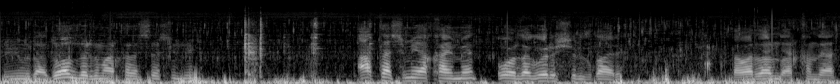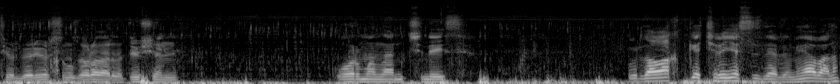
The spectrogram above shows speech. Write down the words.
Suyumu da doldurdum arkadaşlar şimdi. Ataşımı yakayım ben. Orada görüşürüz gayrı. Davarlarım da arkamda yatıyor görüyorsunuz oralarda döşenli. Ormanların içindeyiz. Burada vakit geçireceğiz sizlerle ne yapalım?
